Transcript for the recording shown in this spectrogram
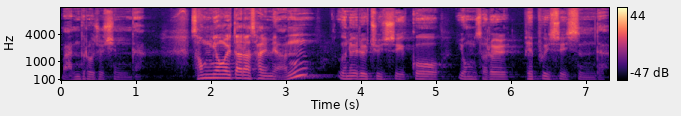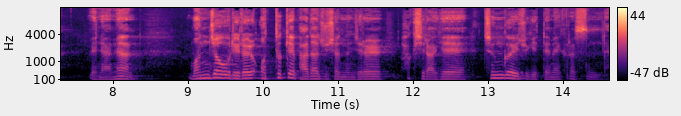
만들어 주십니다. 성령을 따라 살면 은혜를 줄 수 있고 용서를 베풀 수 있습니다. 왜냐하면 먼저 우리를 어떻게 받아주셨는지를 확실하게 증거해 주기 때문에 그렇습니다.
